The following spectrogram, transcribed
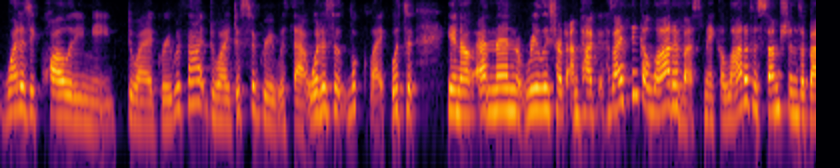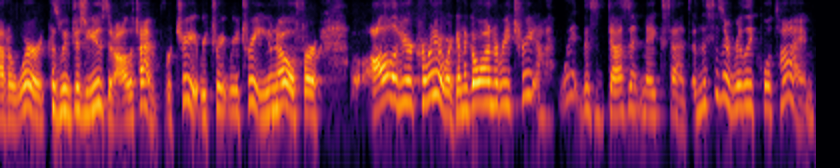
what does equality mean? Do I agree with that? Do I disagree with that? What does it look like? What's it, you know, and then really start to unpack it. Because I think a lot of us make a lot of assumptions about a word because we've just used it all the time. Retreat, retreat, retreat. You know, for all of your career, we're going to go on a retreat. Like, Wait, this doesn't make sense. And this is a really cool time.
